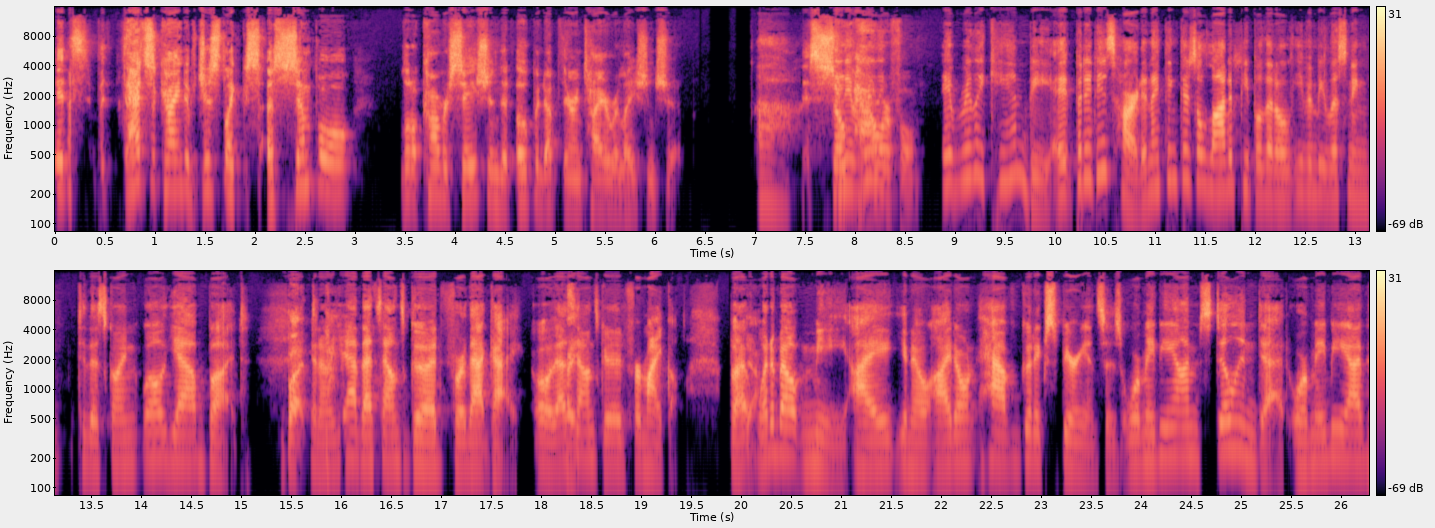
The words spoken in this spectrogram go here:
it's but that's a kind of just like a simple little conversation that opened up their entire relationship. Uh, it's so it powerful. Really, it really can be, it, but it is hard. And I think there's a lot of people that'll even be listening to this going, well, yeah, but, but, you know, yeah, that sounds good for that guy. Oh, that right. sounds good for Michael but yeah. what about me? I you know i don't have good experiences or maybe i'm still in debt or maybe i've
